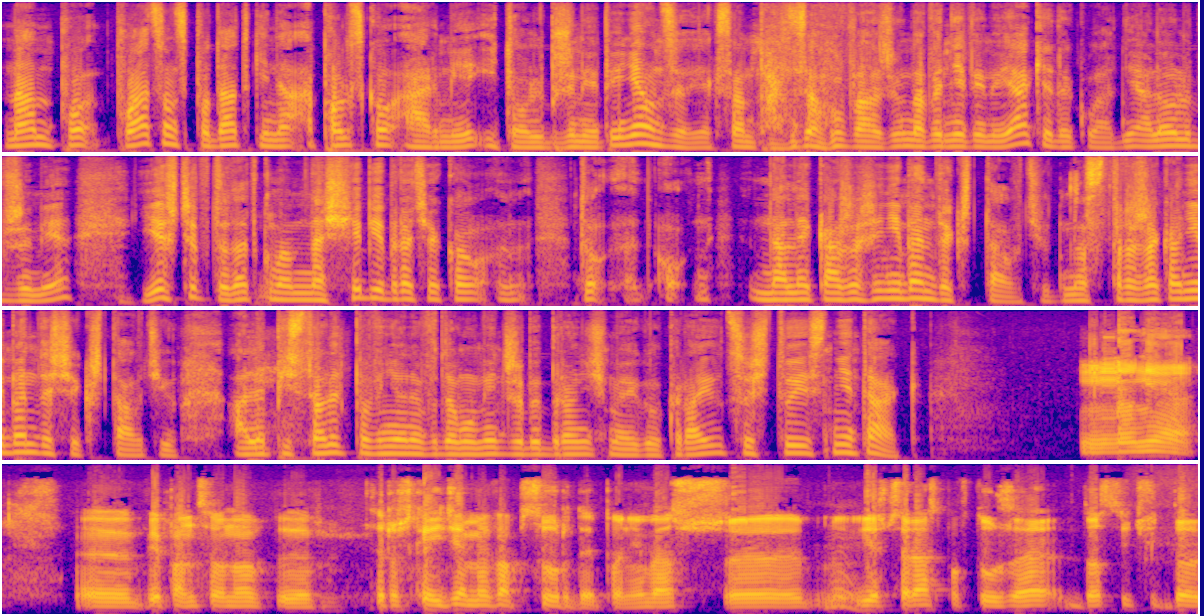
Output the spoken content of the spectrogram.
mam pł- płacąc podatki na polską armię i to olbrzymie pieniądze, jak sam pan zauważył, nawet nie wiemy jakie dokładnie, ale olbrzymie, jeszcze w dodatku mam na siebie brać jako, to na lekarza się nie będę kształcił, na strażaka nie będę się kształcił, ale pistolet powinienem w domu mieć, żeby bronić mojego kraju, coś tu jest nie tak. No nie. Y, Wie pan co, no, y, troszkę idziemy w absurdy, ponieważ y, jeszcze raz powtórzę, dosyć do,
